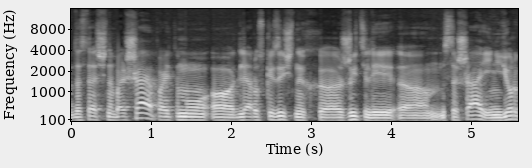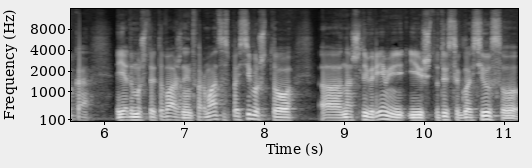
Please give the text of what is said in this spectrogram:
достаточно большая, поэтому для русскоязычных жителей США и Нью-Йорка я думаю, что это важная информация. Спасибо, что нашли время и что ты согласился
